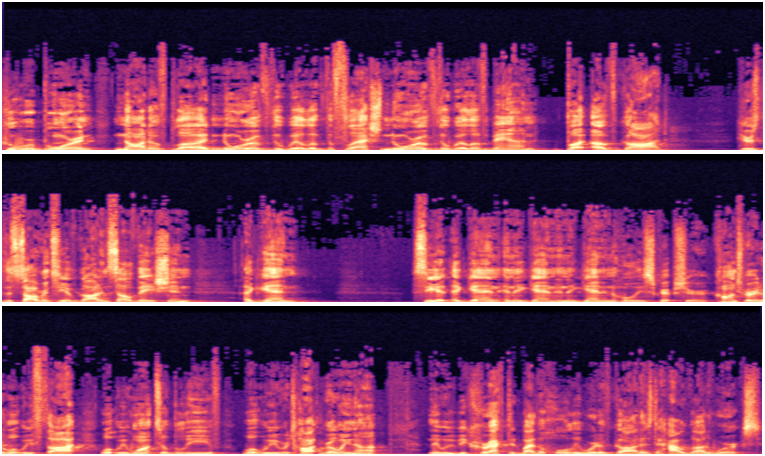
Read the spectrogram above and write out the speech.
who were born not of blood, nor of the will of the flesh, nor of the will of man, but of God. Here's the sovereignty of God and salvation again. See it again and again and again in Holy Scripture. Contrary to what we thought, what we want to believe, what we were taught growing up, may we be corrected by the holy word of God as to how God works.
